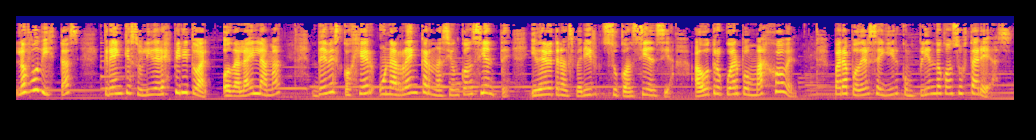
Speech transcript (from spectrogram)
Los budistas creen que su líder espiritual, o Dalai Lama, debe escoger una reencarnación consciente y debe transferir su conciencia a otro cuerpo más joven para poder seguir cumpliendo con sus tareas.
